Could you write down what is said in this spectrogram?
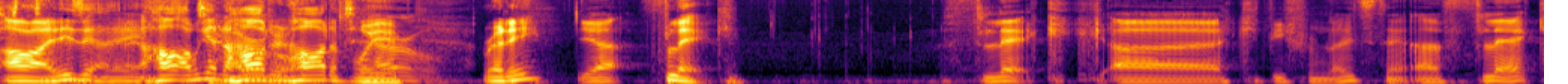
All right, these are. I'm getting harder and harder for terrible. you. Ready? Yeah. Flick. Flick. Uh, could be from loads of things. Uh, Flick.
